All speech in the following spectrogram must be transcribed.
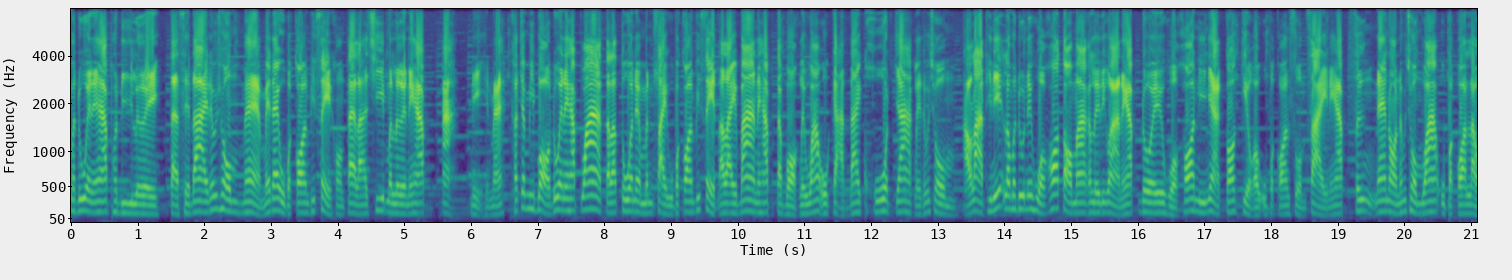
มาด้วยนะครับพอดีเลย แต่เสียดายท่านผู้ชมแม่ไม่ได้อุปกรณ์พิเศษของแต่ละอาชีพมาเลยนะครับอะ นี่เห็นไหมเขาจะมีบอกด้วยนะครับว่าแต่ละตัวเนี่ยมันใส่อุปกรณ์พิเศษอะไรบ้างนะครับ แต่บอกเลยว่าโอกาสได้โคตรยากเลยท่านผู้ชม เอาล่ะทีนี้เรามาดูในหัวข้อต่อมากันเลยดีกว่านะครับ โดยหัวข้อนี้เนี่ยก็เกี่ยวกับอุปกรณ์สวมใส่นะครับ ซึ่งแน่นอนท่านผู้ชมว่าอุปกรณ์เหล่า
